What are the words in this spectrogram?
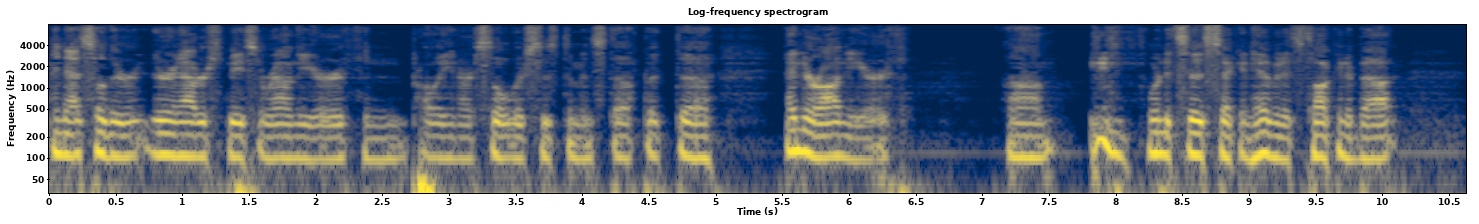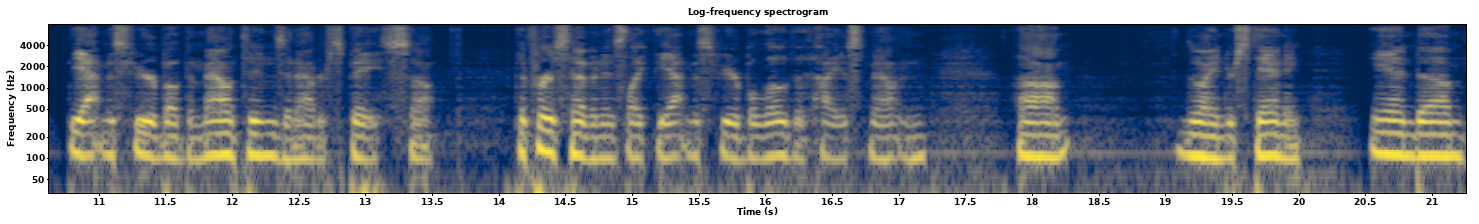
and that's so they're they're in outer space around the earth and probably in our solar system and stuff. But uh, and they're on the earth. Um, when it says second heaven, it's talking about the atmosphere above the mountains and outer space. So the first heaven is like the atmosphere below the highest mountain. Um, my understanding, and um,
